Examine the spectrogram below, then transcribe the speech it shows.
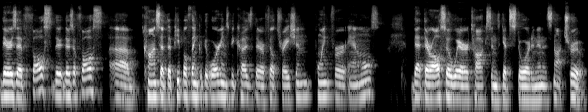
there's a false there, there's a false um, concept that people think the organs because they're a filtration point for animals that they're also where toxins get stored and then it's not true.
